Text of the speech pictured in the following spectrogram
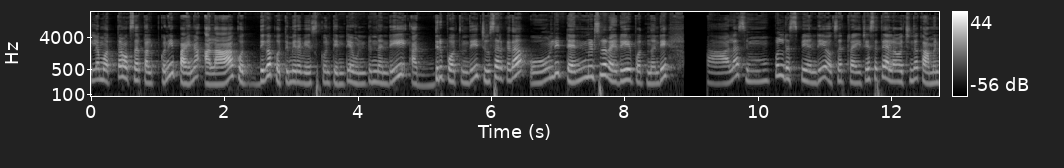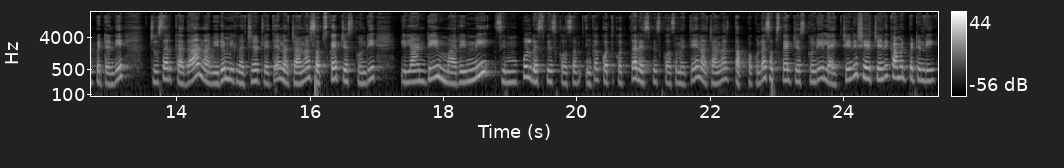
ఇలా మొత్తం ఒకసారి కలుపుకొని పైన అలా కొద్దిగా కొత్తిమీర వేసుకొని తింటే ఉంటుందండి. అద్దరిపోతుంది చూసారు కదా? ఓన్లీ టెన్ మినిట్స్లో రెడీ అయిపోతుందండి. చాలా సింపుల్ రెసిపీ అండి. ఒకసారి ట్రై చేసి అయితే ఎలా వచ్చిందో కామెంట్ పెట్టండి. చూసారు కదా నా వీడియో మీకు నచ్చినట్లయితే నా ఛానల్ సబ్స్క్రైబ్ చేసుకోండి. ఇలాంటి మరిన్ని సింపుల్ రెసిపీస్ కోసం ఇంకా కొత్త కొత్త రెసిపీస్ కోసం అయితే నా ఛానల్ తప్పకుండా సబ్స్క్రైబ్ చేసుకోండి. లైక్ చేయండి షేర్ చేయండి కామెంట్ పెట్టండి.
